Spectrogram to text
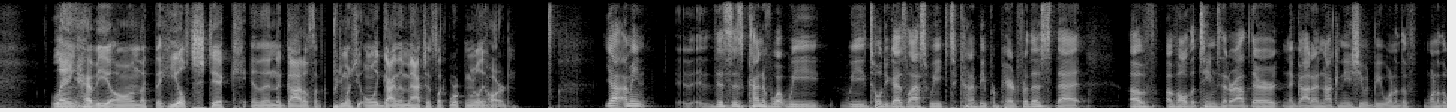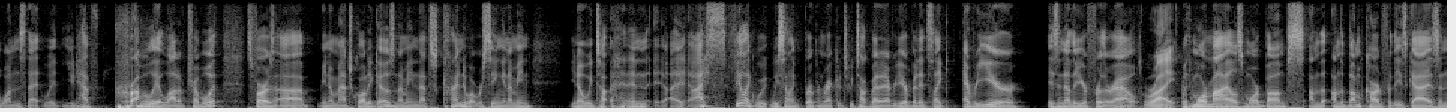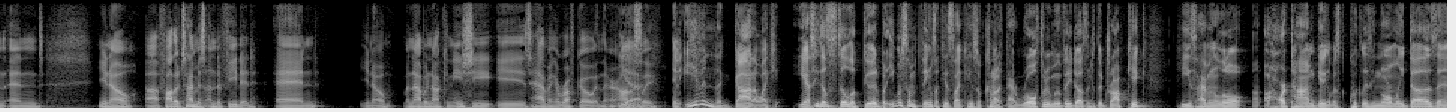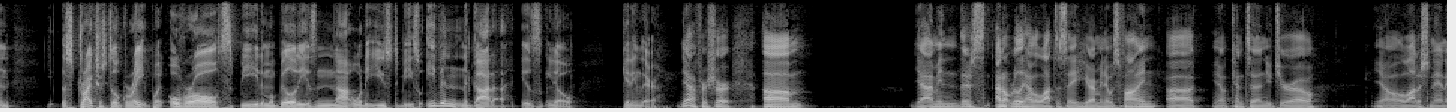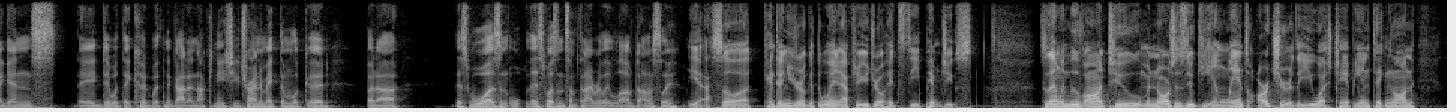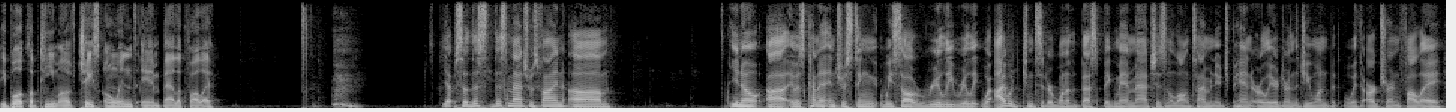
laying heavy on like the heel stick, and then Nagata's like pretty much the only guy in the match that's like working really hard. Yeah, I mean, this is kind of what we we told you guys last week to kind of be prepared for this. That of of all the teams that are out there, Nagata and Nakanishi would be one of the one of the ones that would you'd have probably a lot of trouble with as far as uh you know match quality goes. And I mean that's kind of what we're seeing. And I mean. You know, we talk, and I feel like we, we sound like broken records. We talk about it every year, but it's like every year is another year further out Right. with more miles, more bumps on the on the bump card for these guys, and and you know, uh, Father Time is undefeated, and you know, Manabu Nakanishi is having a rough go in there. Honestly, Yeah. And even Nagata, like yes, he does still look good, but even some things like his like his kind of like that roll through move that he does into the drop kick, he's having a little a hard time getting up as quickly as he normally does, and the strikes are still great, but overall speed and mobility is not what it used to be. So even Nagata is you know getting there. yeah, for sure. Um, yeah, I mean, there's I don't really have a lot to say here. I mean, it was fine. Uh, you know, Kenta and Yujiro, you know, a lot of shenanigans. They did what they could with Nagata and Nakanishi, trying to make them look good, but uh, this wasn't this wasn't something I really loved, honestly. Yeah, so uh, Kenta and Yujiro get the win after Yujiro hits the pimp juice. So then we move on to Minoru Suzuki and Lance Archer, the U.S. champion, taking on the Bullet Club team of Chase Owens and Bad Luck Fale. Yep. So this this match was fine. Um, you know, uh, it was kind of interesting. We saw really, really what I would consider one of the best big man matches in a long time in New Japan earlier during the G1, but with Archer and Fale,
